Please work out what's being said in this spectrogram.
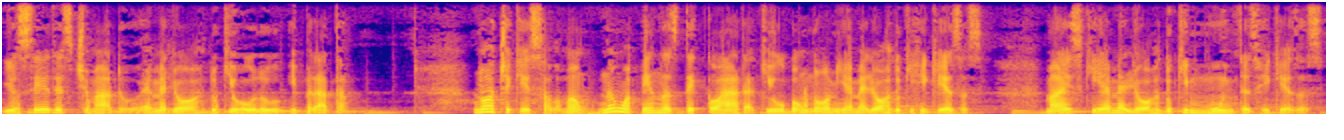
e o ser estimado é melhor do que ouro e prata. Note que Salomão não apenas declara que o bom nome é melhor do que riquezas, mas que é melhor do que muitas riquezas.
